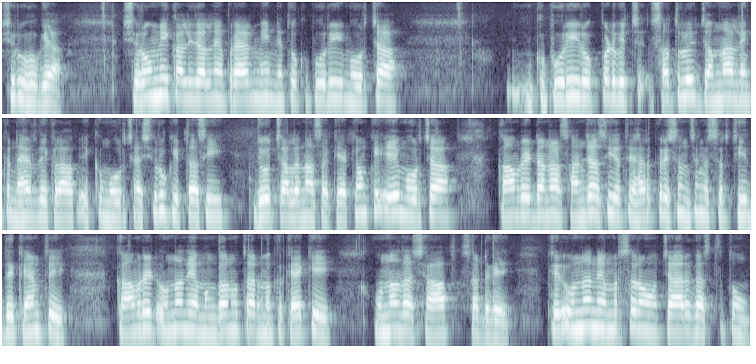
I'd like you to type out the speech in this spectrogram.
ਸ਼ੁਰੂ ਹੋ ਗਿਆ। ਸ਼੍ਰੋਮਣੀ ਅਕਾਲੀ ਦਲ ਨੇ ਅਪ੍ਰੈਲ ਮਹੀਨੇ ਤੋਂ ਕਪੂਰੀ ਮੋਰਚਾ, ਕਪੂਰੀ ਰੋਪੜ ਵਿੱਚ ਸਤਲੁਜ ਜਮਨਾ ਲਿੰਕ ਨਹਿਰ ਦੇ ਖਿਲਾਫ ਇੱਕ ਮੋਰਚਾ ਸ਼ੁਰੂ ਕੀਤਾ ਸੀ, ਜੋ ਚੱਲ ਨਾ ਸਕਿਆ, ਕਿਉਂਕਿ ਇਹ ਮੋਰਚਾ ਕਾਮਰੇਡਾਂ ਨਾਲ ਸਾਂਝਾ ਸੀ ਅਤੇ ਹਰਕ੍ਰਿਸ਼ਨ ਸਿੰਘ ਸਰਜੀਤ ਦੇ ਕਹਿਣ ਤੇ ਕਾਮਰੇਡ ਉਹਨਾਂ ਦੀਆਂ ਮੰਗਾਂ ਨੂੰ ਧਾਰਮਿਕ ਕਹਿ ਕੇ ਉਹਨਾਂ ਦਾ ਸਾਥ ਛੱਡ ਗਏ। ਫਿਰ ਉਹਨਾਂ ਨੇ ਅੰਮ੍ਰਿਤਸਰੋਂ 4 ਅਗਸਤ ਤੋਂ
